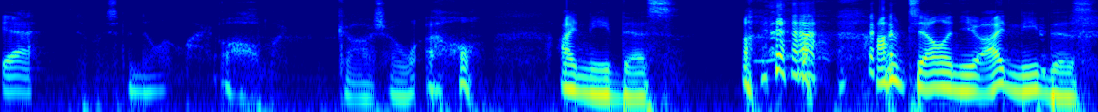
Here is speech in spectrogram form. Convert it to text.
Yeah. It's vanilla and lac- Oh my gosh. I, wa- oh, I need this. I'm telling you, I need this.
